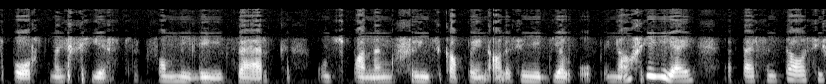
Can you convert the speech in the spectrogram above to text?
sport, my geestelik, familie, werk, ontspanning, vriendskappe en alles en jy deel op. En dan gee jy 'n persentasie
